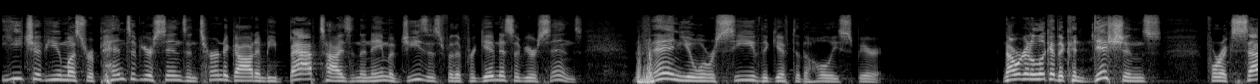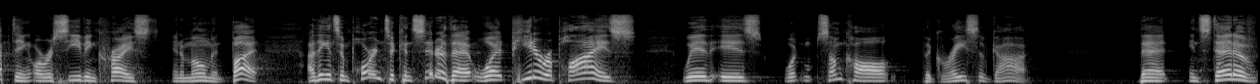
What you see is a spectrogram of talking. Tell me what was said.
Each of you must repent of your sins and turn to God and be baptized in the name of Jesus for the forgiveness of your sins. Then you will receive the gift of the Holy Spirit. Now we're going to look at the conditions for accepting or receiving Christ in a moment. But I think it's important to consider that what Peter replies with is what some call the grace of God. That instead of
